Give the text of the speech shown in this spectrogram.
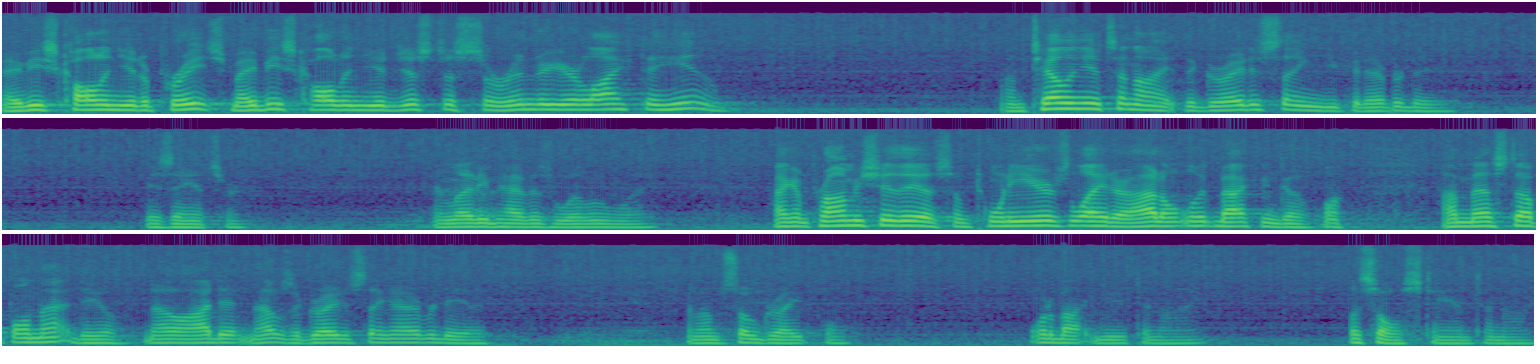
Maybe He's calling you to preach. Maybe He's calling you just to surrender your life to Him. I'm telling you tonight, the greatest thing you could ever do is answer and let Him have His will and way. I can promise you this, I'm 20 years later, I don't look back and go, well, I messed up on that deal. No, I didn't. That was the greatest thing I ever did. And I'm so grateful. What about you tonight? Let's all stand tonight.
